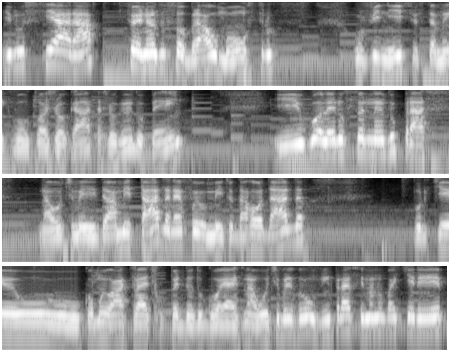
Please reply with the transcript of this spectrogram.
E no Ceará, Fernando Sobral, o monstro. O Vinícius também, que voltou a jogar, tá jogando bem. E o goleiro Fernando Praz. Na última ele deu uma mitada, né? Foi o mito da rodada porque o como o Atlético perdeu do Goiás na última, eles vão vir para cima, não vai querer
